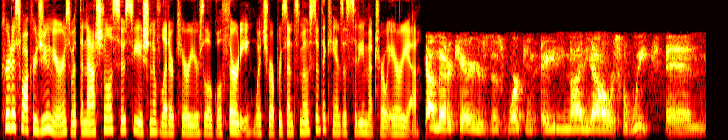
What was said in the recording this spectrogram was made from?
Curtis Walker Jr. is with the National Association of Letter Carriers Local 30, which represents most of the Kansas City metro area. Got letter carriers that's working 80, 90 hours a week, and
